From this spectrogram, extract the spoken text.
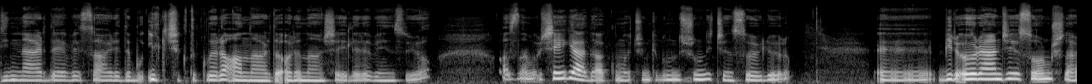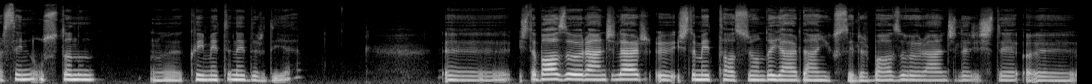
dinlerde vesairede bu ilk çıktıkları anlarda aranan şeylere benziyor. Aslında şey geldi aklıma çünkü bunu şunun için söylüyorum. Ee, bir öğrenciye sormuşlar senin ustanın e, kıymeti nedir diye. Ee, işte bazı öğrenciler e, işte meditasyonda yerden yükselir. Bazı öğrenciler işte e,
